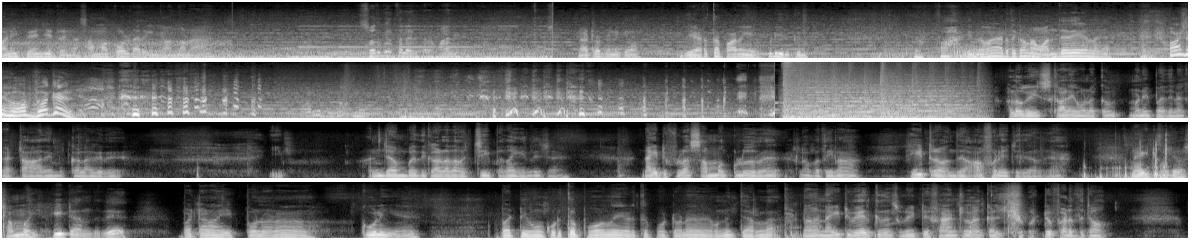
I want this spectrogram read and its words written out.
பனி பேஞ்சிட்ருங்க செம்ம கோல்டாக இருக்கு இங்கே வந்தோன்னே சொர்க்கத்தில் இருக்கிற மாதிரி. நட்ரோட்டில் நிற்கிறோம் இந்த இடத்த பாருங்கள் எப்படி இருக்குன்னு. எப்பா இந்த மாதிரி இடத்துக்குலாம் நான் வந்ததே இல்லைங்க. வாட் ஓ ஹலோ கைஸ் காலை வணக்கம். மணி பார்த்தீங்கன்னா கரெக்டாக ஆறே முக்கால் ஆகுது. அஞ்சு ஐம்பதுக்கு அலை தான் வச்சு இப்போ தான் எழுந்திரிச்சேன் நைட்டு ஃபுல்லாக செம்ம குளிர். ஆக்சுவலாக பார்த்தீங்கன்னா ஹீட்டரை வந்து ஆஃப் பண்ணி வச்சுருக்காங்க. நைட்டு பார்த்திங்கன்னா செம்ம ஹீட்டாக இருந்தது. பட் ஆனால் இப்போ என்னென்னா கூலிங்கு பட் இவங்க கொடுத்த போதை எடுத்து போட்டோன்னே ஒன்றும் தெரில நான் நைட்டு வேர்க்குதுன்னு சொல்லிட்டு ஃபேன்ட்லாம் கழட்டி போட்டு படுத்துட்டோம்.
